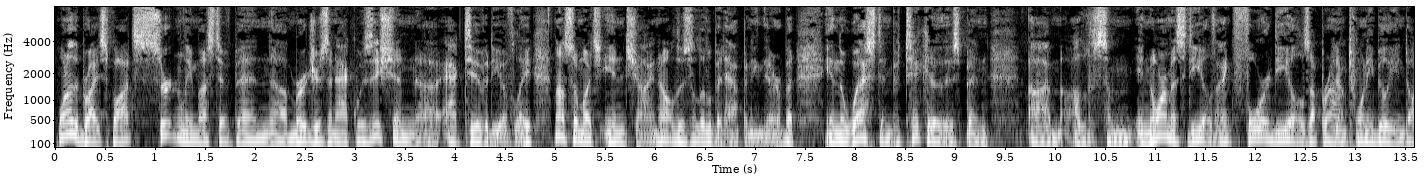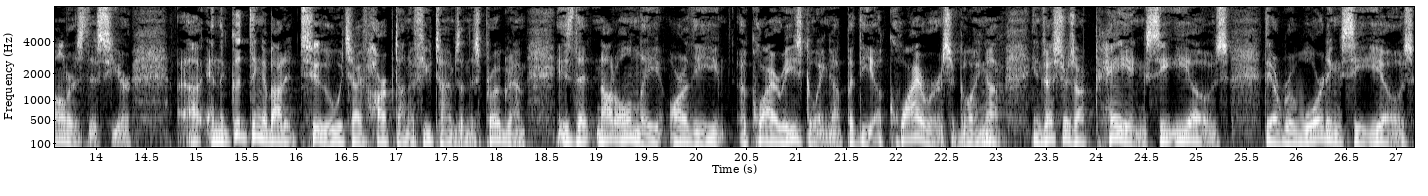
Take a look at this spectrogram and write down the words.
one of the bright spots certainly must have been uh, mergers and acquisition uh, activity of late. Not so much in China, there's a little bit happening there, but in the West in particular, there's been um, some enormous deals. I think four deals up around twenty billion dollars this year. Uh, and the good thing about it too, which I've harped on a few times on this program, is that not only are the acquirees going up, but the acquirers are going up. Investors are paying CEOs. They are rewarding CEOs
